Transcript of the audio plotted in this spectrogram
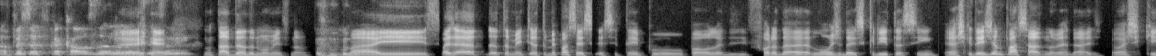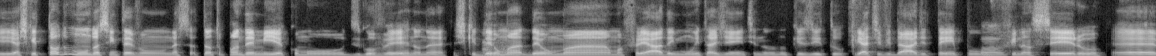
A pessoa que fica causando na É. vida dos amigos. Não tá dando no momento, não. Mas. Mas é, eu, também, eu também passei esse, esse tempo, Paula, de fora da. longe da escrita, assim. Acho que desde ano passado, na verdade. Eu acho que. Acho que todo mundo, assim, teve um. Nessa, tanto pandemia como desgoverno, né? Acho que deu, Uhum. uma, deu uma, uma freada em muita gente no, no quesito criatividade, tempo Hum. financeiro, é,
